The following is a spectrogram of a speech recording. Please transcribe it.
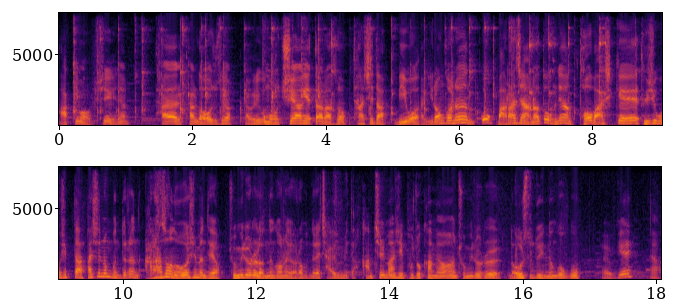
아낌없이 그냥 탈탈 넣어주세요. 자, 그리고 뭐 취향에 따라서 다시다, 미원 자, 이런 거는 꼭 말하지 않아도 그냥 더 맛있게 드시고 싶다 하시는 분들은 알아서 넣으시면 돼요. 조미료를 넣는 거는 여러분들의 자유입니다. 감칠맛이 부족하면 조미료를 넣을 수도 있는 거고 자, 여기에 야,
